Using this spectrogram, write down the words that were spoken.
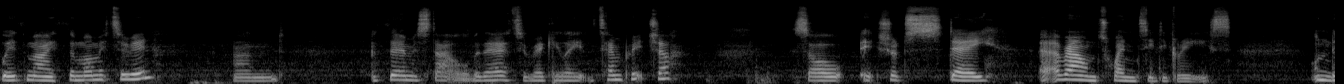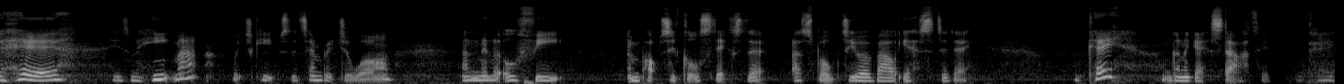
with my thermometer in and a thermostat over there to regulate the temperature so it should stay at around 20 degrees. Under here is my heat mat which keeps the temperature warm and my little feet and popsicle sticks that I spoke to you about yesterday. Okay, I'm to get started. Okay,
